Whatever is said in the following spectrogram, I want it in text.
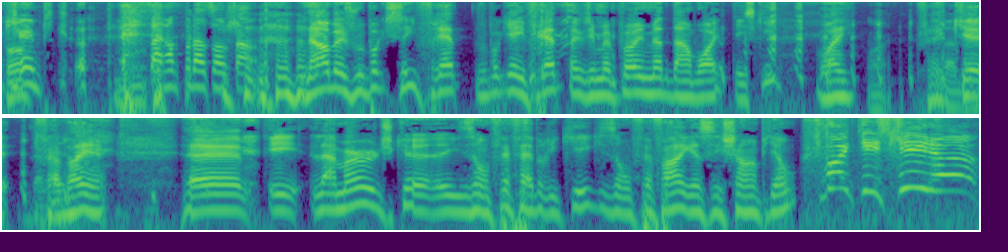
Qu'un pick-up. Ça rentre pas dans son char. non, mais je veux pas qu'il s'y frette. Je veux pas qu'il y frette, fait que j'aime pas y mettre dans la boîte. T'es ski? Oui. Ouais. Fait Ça que, va. ça va bien. Euh, et la merge qu'ils ont fait fabriquer, qu'ils ont fait faire à ces champions. Tu vas avec tes skis, là!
